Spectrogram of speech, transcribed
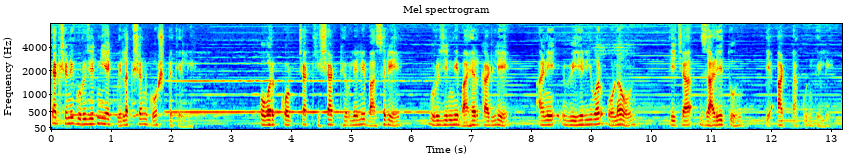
त्या क्षणी गुरुजींनी एक विलक्षण गोष्ट केली. ओव्हरकोटच्या खिशात ठेवलेली बासरी गुरुजींनी बाहेर काढली आणि विहिरीवर ओणवून तिच्या जाळीतून ती आत टाकून दिली.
